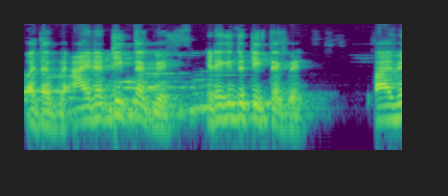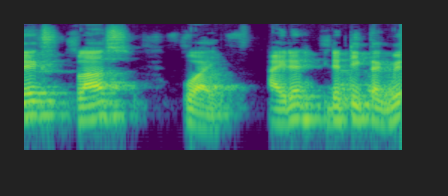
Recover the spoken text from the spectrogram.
ওয়াই থাকবে। আর এটা ঠিক থাকবে, এটা কিন্তু ঠিক থাকবে। ফাইভ এক্স প্লাস ওয়াই আর এটা ঠিক থাকবে।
